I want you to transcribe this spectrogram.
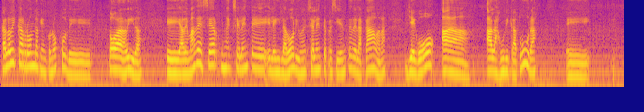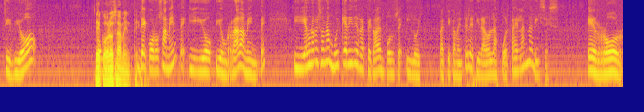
Carlos Vicarrondo, a quien conozco de toda la vida, eh, además de ser un excelente legislador y un excelente presidente de la Cámara, llegó a, a la judicatura, eh, sirvió Decorosamente. decorosamente y honradamente, y es una persona muy querida y respetada en Ponce, y lo prácticamente le tiraron las puertas en las narices. Error.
